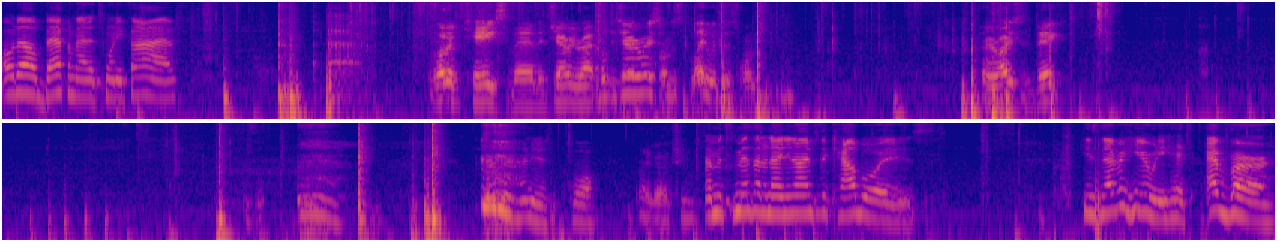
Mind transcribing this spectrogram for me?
Oh, Odell Beckham out of 25. What a case, man! The Jerry Rice. Put the Jerry Rice on display with this one. Jerry Rice is big. I need a pull. I got you. Emmitt Smith out of 99 for the Cowboys. He's never here when he hits, ever.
